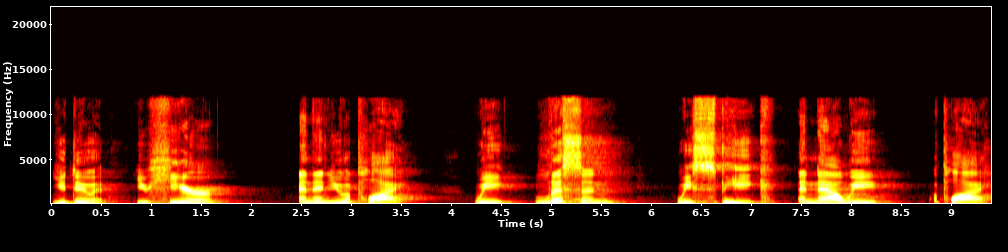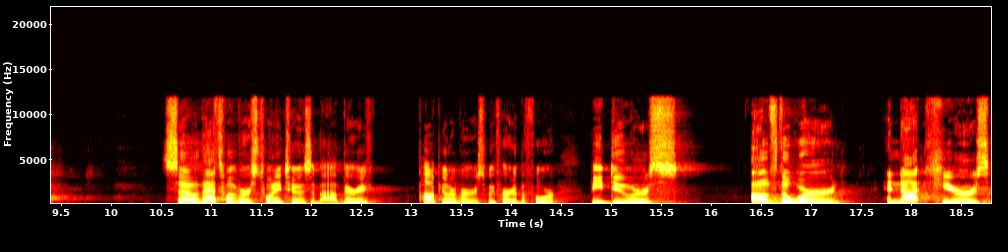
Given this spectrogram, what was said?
you do it. You hear, and then you apply. We listen, we speak, and now we apply. So that's what verse 22 is about. Very popular verse. We've heard it before. Be doers of the word and not hearers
